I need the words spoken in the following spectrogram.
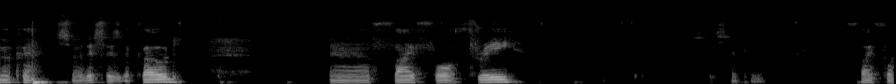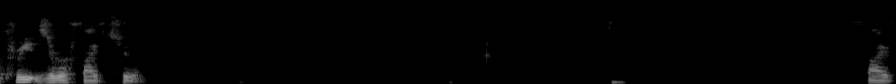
Okay, so this is the code. Uh, 543, second, 543052. five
